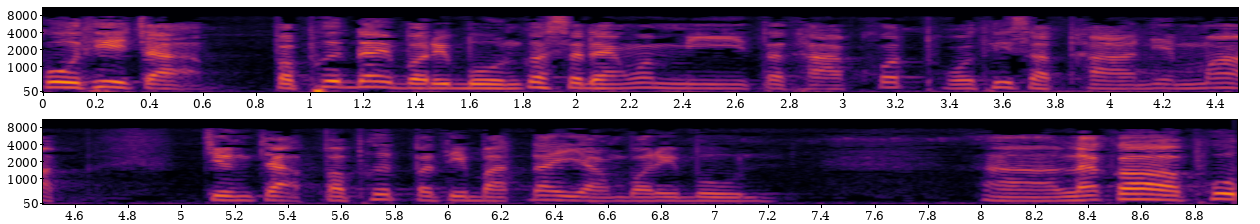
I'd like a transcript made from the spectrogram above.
ผู้ที่จะประพฤติได้บริบูรณ์ก็แสดงว่ามีตถาคตโพธิศรัทธาเนี่ยมาก จึงจะประพฤติปฏิบัติได้อย่างบริบูรณ์แล้วก็ผู้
